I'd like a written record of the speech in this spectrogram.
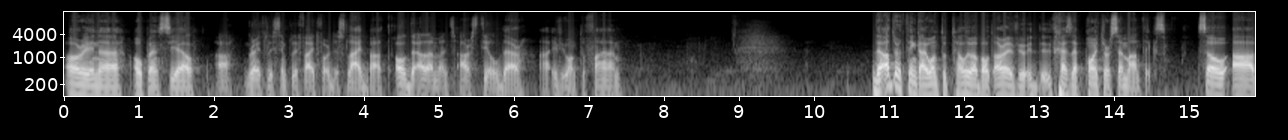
or in uh, OpenCL, uh, greatly simplified for the slide, but all the elements are still there uh, if you want to find them. The other thing I want to tell you about ArrayView, it, it has a pointer semantics. So uh,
